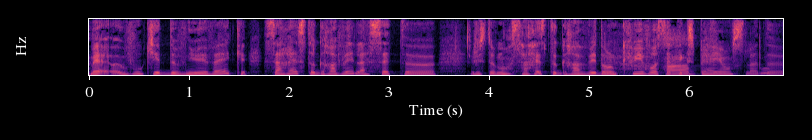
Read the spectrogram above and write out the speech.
Mais euh, vous qui êtes devenu évêque, ça reste gravé là, cette euh, justement, ça reste gravé dans le cuivre cette ah, expérience là de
